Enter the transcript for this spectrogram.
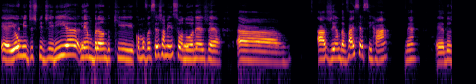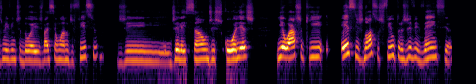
É, eu me despediria lembrando que, como você já mencionou, né, Gé, a, a agenda vai se acirrar, né? É, 2022 vai ser um ano difícil de, de eleição, de escolhas, e eu acho que esses nossos filtros de vivência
